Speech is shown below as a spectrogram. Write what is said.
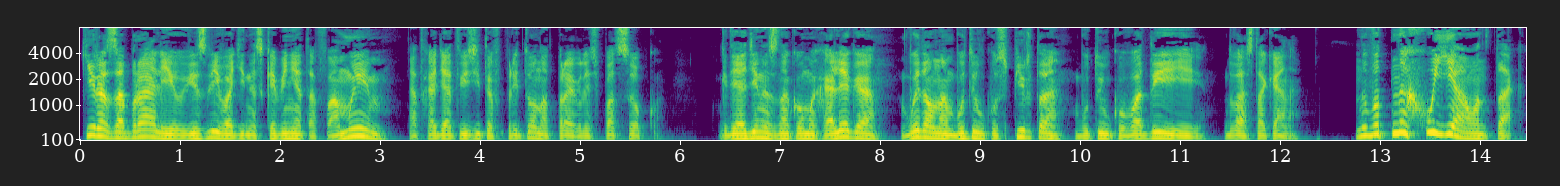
Кира забрали и увезли в один из кабинетов, а мы, отходя от визита в притон, отправились в подсобку, где один из знакомых Олега выдал нам бутылку спирта, бутылку воды и два стакана. «Ну вот нахуя он так?»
